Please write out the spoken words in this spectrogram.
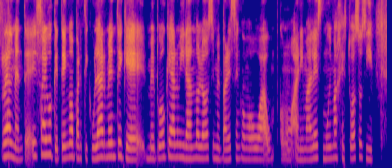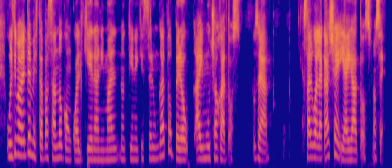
realmente. Es algo que tengo particularmente que me puedo quedar mirándolos y me parecen como, wow, como animales muy majestuosos y últimamente me está pasando con cualquier animal, no tiene que ser un gato, pero hay muchos gatos. O sea, salgo a la calle y hay gatos, no sé,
